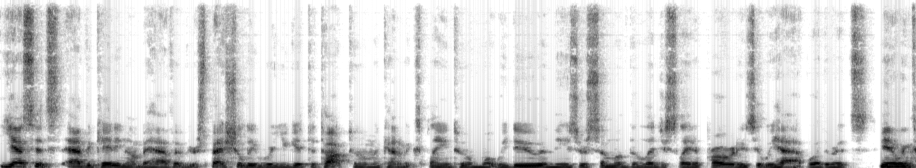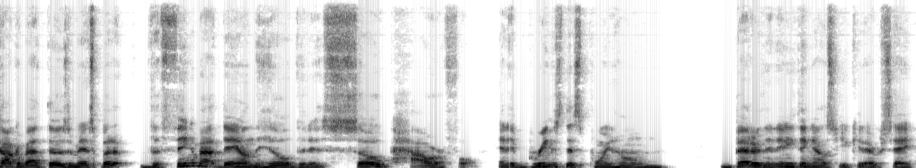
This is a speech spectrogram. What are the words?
yes, it's advocating on behalf of your specialty where you get to talk to them and kind of explain to them what we do. And these are some of the legislative priorities that we have, whether it's, you know, we can talk about those in minutes. But the thing about Day on the Hill that is so powerful and it brings this point home better than anything else you could ever say.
